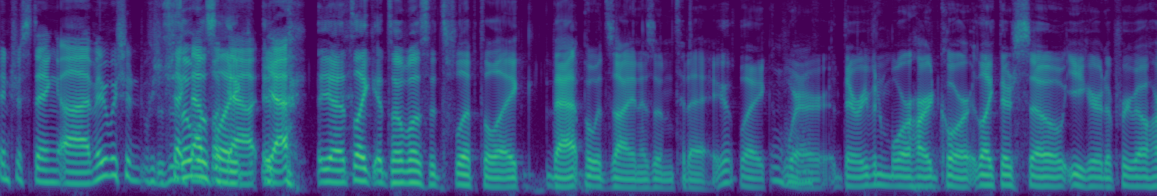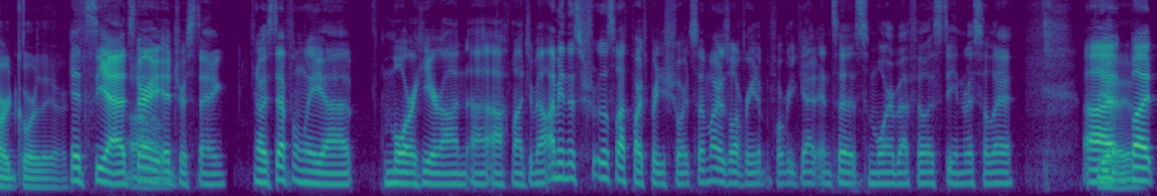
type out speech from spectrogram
Interesting. Uh, maybe we should we should This check that book like out. it- yeah. yeah. It's like it's almost it's flipped to like that, but with Zionism today, like Mm-hmm. where they're even more hardcore. Like they're so eager to prove how hardcore they are. It's yeah, it's very Um, interesting. It's definitely uh, more here on uh, Ahmad Jamal. I mean, this this last part's pretty short, so I might as well read it before we get into some more about Philistine Rissaleh. Uh, Yeah, yeah. But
